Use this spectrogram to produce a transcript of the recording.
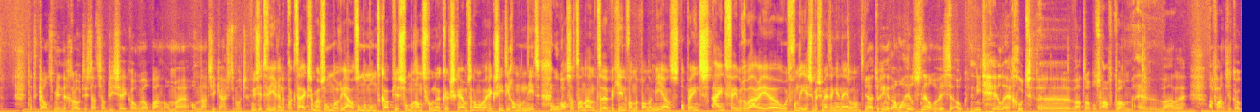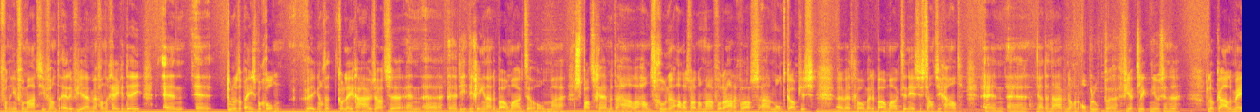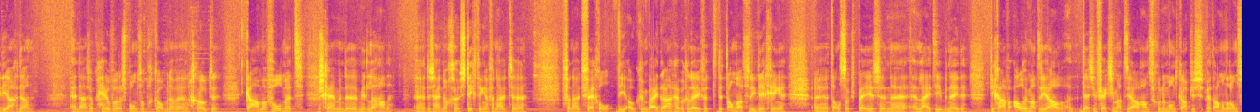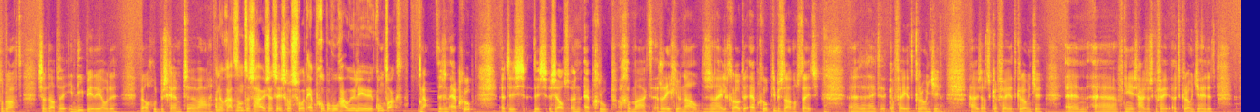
dat de kans minder groot is dat ze op die C komen, wel bang om, uh, om naar het ziekenhuis te moeten. Nu zitten we hier in de praktijk, zeg maar, zonder, ja, zonder mondkapjes, zonder handschoenen, kukschermen zijn allemaal weg. Ik zie het hier allemaal niet. Hoe was dat dan aan het begin van de pandemie? Als opeens eind februari je hoort van de eerste besmettingen in Nederland? Ja, toen ging het allemaal heel snel. We wisten ook niet heel erg goed uh, wat er op ons afkwam. En we waren afhankelijk ook van informatie van het RIVM en van de GGD. En eh, toen het opeens begon, weet ik nog dat collega-huisartsen en uh, die, die gingen naar de bouwmarkten om uh, spatschermen te halen, handschoenen, alles wat nog maar voorradig was aan mondkapjes, werd gewoon bij de bouwmarkten in eerste instantie gehaald. En ja, daarna hebben we nog een oproep via Kliknieuws en de lokale media gedaan. En daar is ook heel veel respons op gekomen dat we een grote kamer vol met beschermende middelen hadden. Uh, er zijn nog uh, stichtingen vanuit, uh, vanuit Veghel die ook hun bijdrage hebben geleverd. De tandartsen die dichtgingen, uh, tandarts en, en Leid hier beneden, die gaven al hun materiaal, desinfectiemateriaal, handschoenen, mondkapjes, werd allemaal naar ons gebracht. Zodat we in die periode wel goed beschermd waren. En hoe gaat het dan tussen huisartsen? Is er een soort appgroep hoe houden jullie contact? Ja, het is een appgroep. Het is, het is zelfs een appgroep gemaakt regionaal. Dus een hele grote appgroep, die bestaat nog steeds. Uh, dat heet Café Het Kroontje. Huisartscafé Het Kroontje. En, uh, of niet eens Huisartscafé Het Kroontje heet het.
